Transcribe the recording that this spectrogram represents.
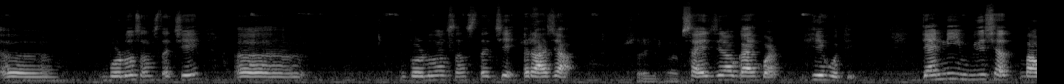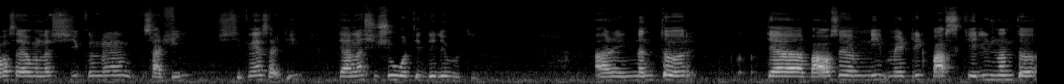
बडोदा संस्थाचे बडोदा संस्थाचे राजा सयाजीराव गायकवाड हे होते. त्यांनी विदेशात बाबासाहेबांना शिकण्यासाठी शिकण्यासाठी त्यांना शिष्यवृत्ती दिली होती. आणि नंतर त्या बाबासाहेबांनी मॅट्रिक पास केली. नंतर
